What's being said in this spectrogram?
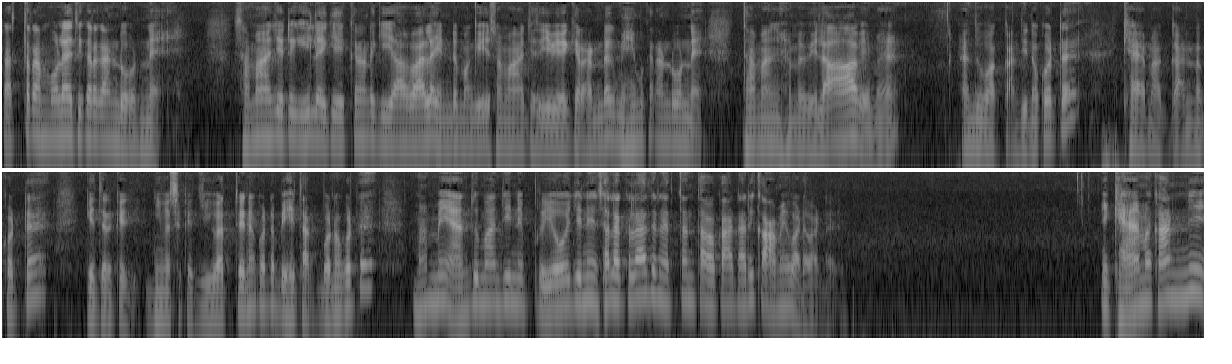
රත්තරන් මොළ ඇති කරගන්න ඕනේ නැහැ. සමාජයට ගිහිලා එක එකනට කියාවාලා එන්න මගේ සමාජ සේවය කරන්න මෙහෙම කරන්න ඕනේ නැහැ. Taman හැම වෙලාවෙම ඇඳුමක් අඳිනකොට කෑමක් ගන්නකොට, ගෙදරක නිවසක ජීවත් වෙනකොට, බෙහෙතක් බොනකොට මම මේ ඇඳුම අඳින්නේ ප්‍රයෝජනේ සලකලාද නැත්නම් තව කාට හරි කාමේ වඩවන්නද? මේ කෑම කන්නේ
